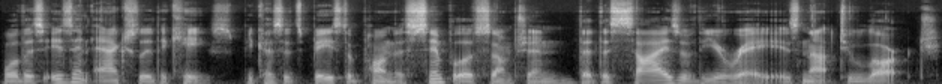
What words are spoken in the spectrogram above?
Well, this isn't actually the case, because it's based upon the simple assumption that the size of the array is not too large.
